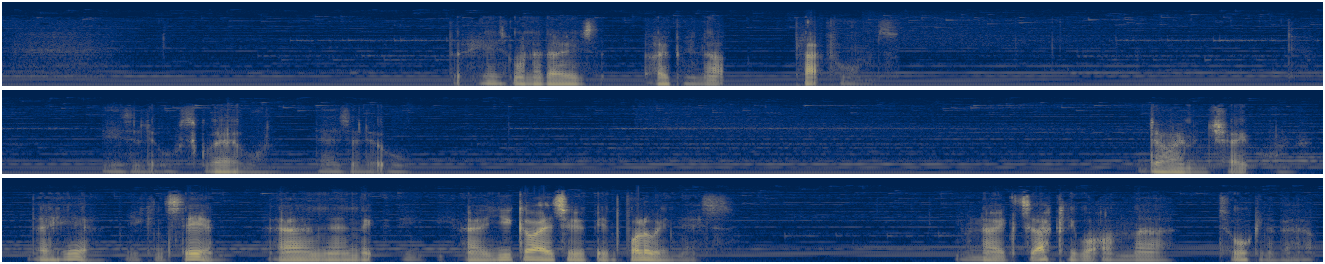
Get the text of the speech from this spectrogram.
But here's one of those opening up platforms. Here's a little square one. There's a little diamond shaped one. They're here. You can see them. And then the, you know, you guys who've been following this, you'll know exactly what I'm uh, talking about.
